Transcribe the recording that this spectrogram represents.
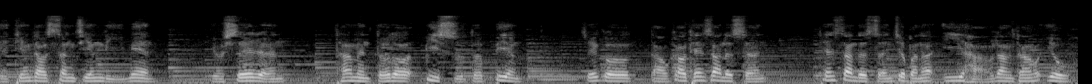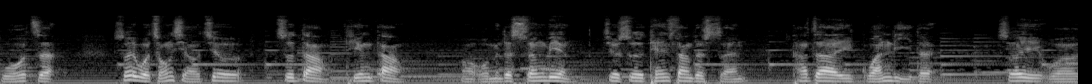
也听到圣经里面有些人，他们得了必死的病，结果祷告天上的神，天上的神就把他医好，让他又活着。所以我从小就知道听到，哦，我们的生命就是天上的神他在管理的，所以我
